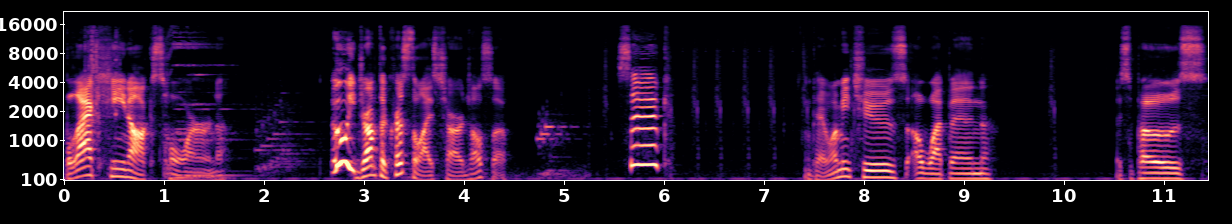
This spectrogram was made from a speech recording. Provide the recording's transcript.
Black Hinox Horn. Ooh, he dropped a crystallized charge also. Sick! Okay, let me choose a weapon. I suppose...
